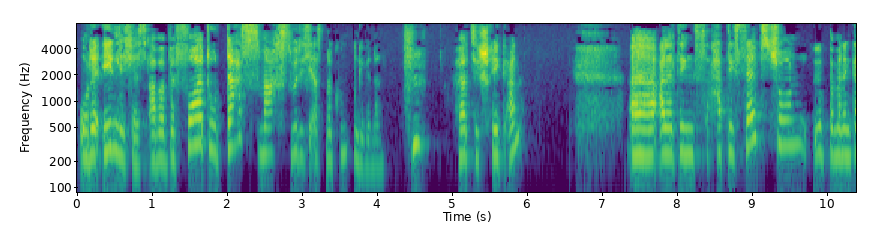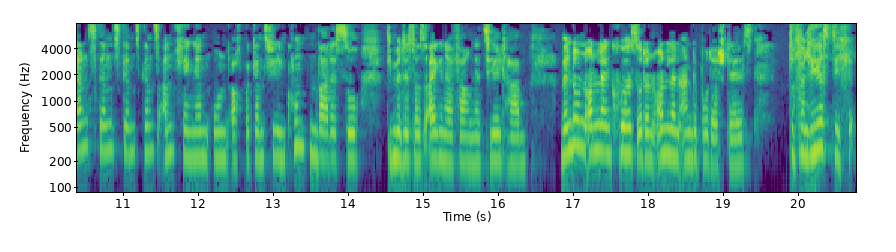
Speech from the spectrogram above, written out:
oder ähnliches. Aber bevor du das machst, würde ich erstmal Kunden gewinnen. Hm, hört sich schräg an. Äh, allerdings hatte ich selbst schon bei meinen ganz, ganz, ganz, ganz Anfängen und auch bei ganz vielen Kunden war das so, die mir das aus eigener Erfahrung erzählt haben. Wenn du einen Online-Kurs oder ein Online-Angebot erstellst, du verlierst dich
